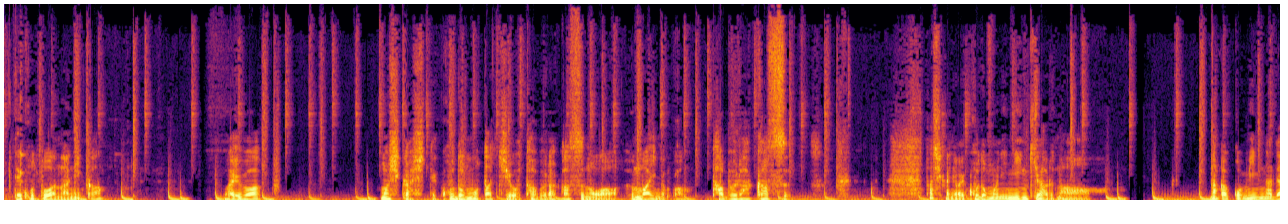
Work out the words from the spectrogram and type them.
ってことは何か？ワイはもしかして子供たちをたぶらかすのはうまいのか？たぶらかす。確かに子供に人気あるななんかこうみんなで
